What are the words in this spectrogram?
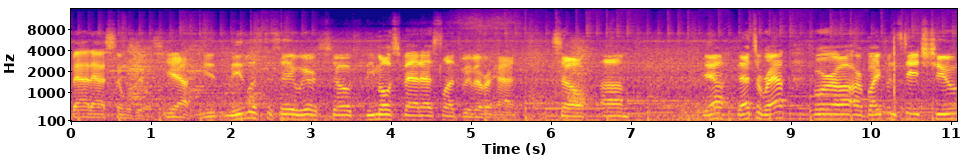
badass snowmobiles. Yeah, needless to say, we are stoked. The most badass sleds we've ever had. So, um, yeah, that's a wrap for uh, our Bikeman Stage 2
